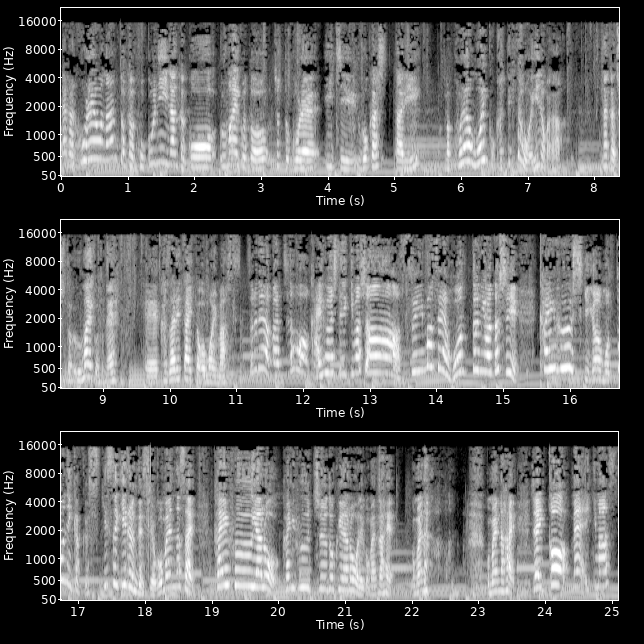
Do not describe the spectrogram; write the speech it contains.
だからこれをなんとかここになんかこう、うまいこと、ちょっとこれ、位置動かしたり、まあ、これをもう一個買ってきた方がいいのかな？なんかちょっとうまいことね、えー、飾りたいと思います。それではバッジの方を開封していきましょうすいません、本当に私、開封式がもうとにかく好きすぎるんですよ。ごめんなさい。開封野郎、開封中毒野郎でごめんなさい。ごめんな、ごめんなさい。じゃあ1個目いきます。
